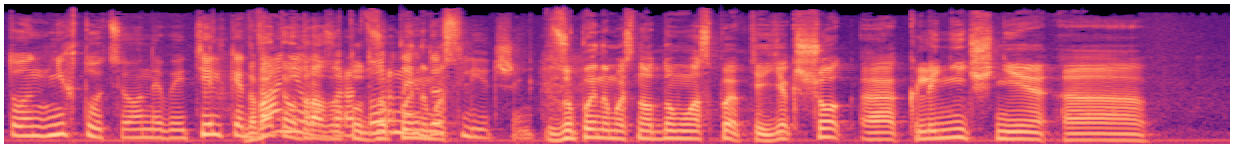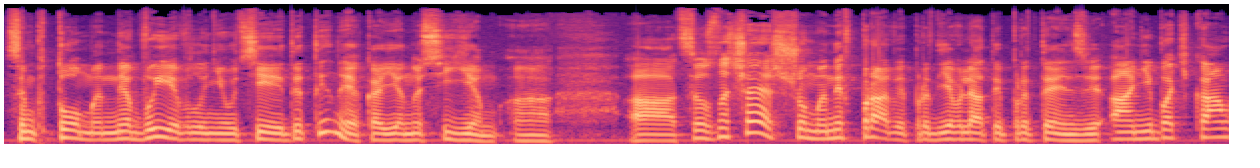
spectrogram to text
то ніхто цього не виявить. Тільки Давайте дані одразу тут лабораторних зупинимось. досліджень. Зупинимось на одному аспекті. Якщо е, клінічні е, симптоми не виявлені у цієї дитини, яка є носієм, е, а це означає, що ми не вправі пред'являти претензії ані батькам,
